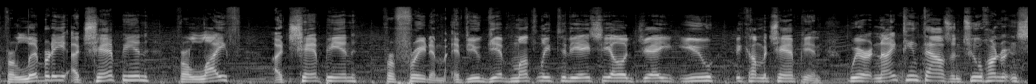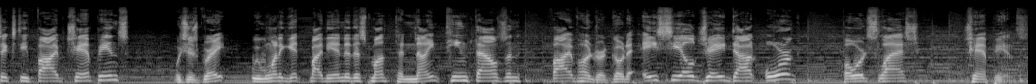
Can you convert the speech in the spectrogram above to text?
for liberty, a champion for life, a champion for freedom. If you give monthly to the ACLJ, you become a champion. We are at 19,265 champions, which is great. We want to get by the end of this month to 19,500. Go to aclj.org forward slash champions.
